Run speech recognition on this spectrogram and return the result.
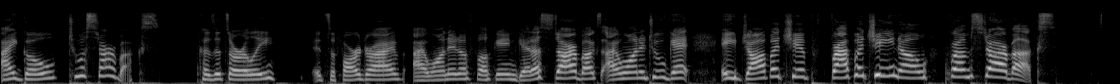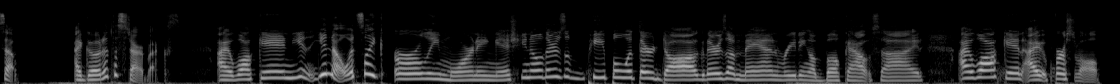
I go to a Starbucks because it's early. It's a far drive. I wanted to fucking get a Starbucks. I wanted to get a Java chip Frappuccino from Starbucks. So I go to the Starbucks. I walk in, you, you know, it's like early morning ish. You know, there's people with their dog. There's a man reading a book outside. I walk in. I first of all,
